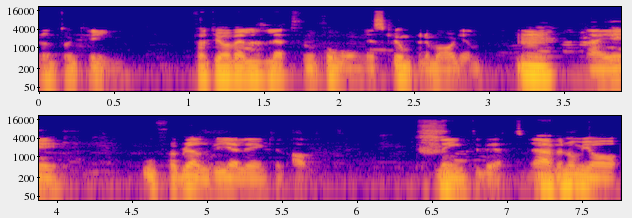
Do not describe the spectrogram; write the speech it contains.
runt omkring. För att jag har väldigt lätt för att få ångestklumpen i magen. Mm. när jag är oförberedd. Det gäller egentligen allt. När jag inte vet. Även om jag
